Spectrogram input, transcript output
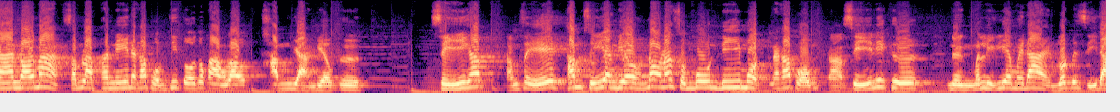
งานน้อยมากสำหรับคันนี้นะครับผมที่โตโต้คาร์ของเราทำอย่างเดียวคือ สีครับทำสีทำสีอย่างเดียวนอกนั้นสมบูรณ์ดีหมดนะครับผมครับสีนี่คือหนึ่งมันหลีกเลี่ยงไม่ได้รถเป็นสีด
